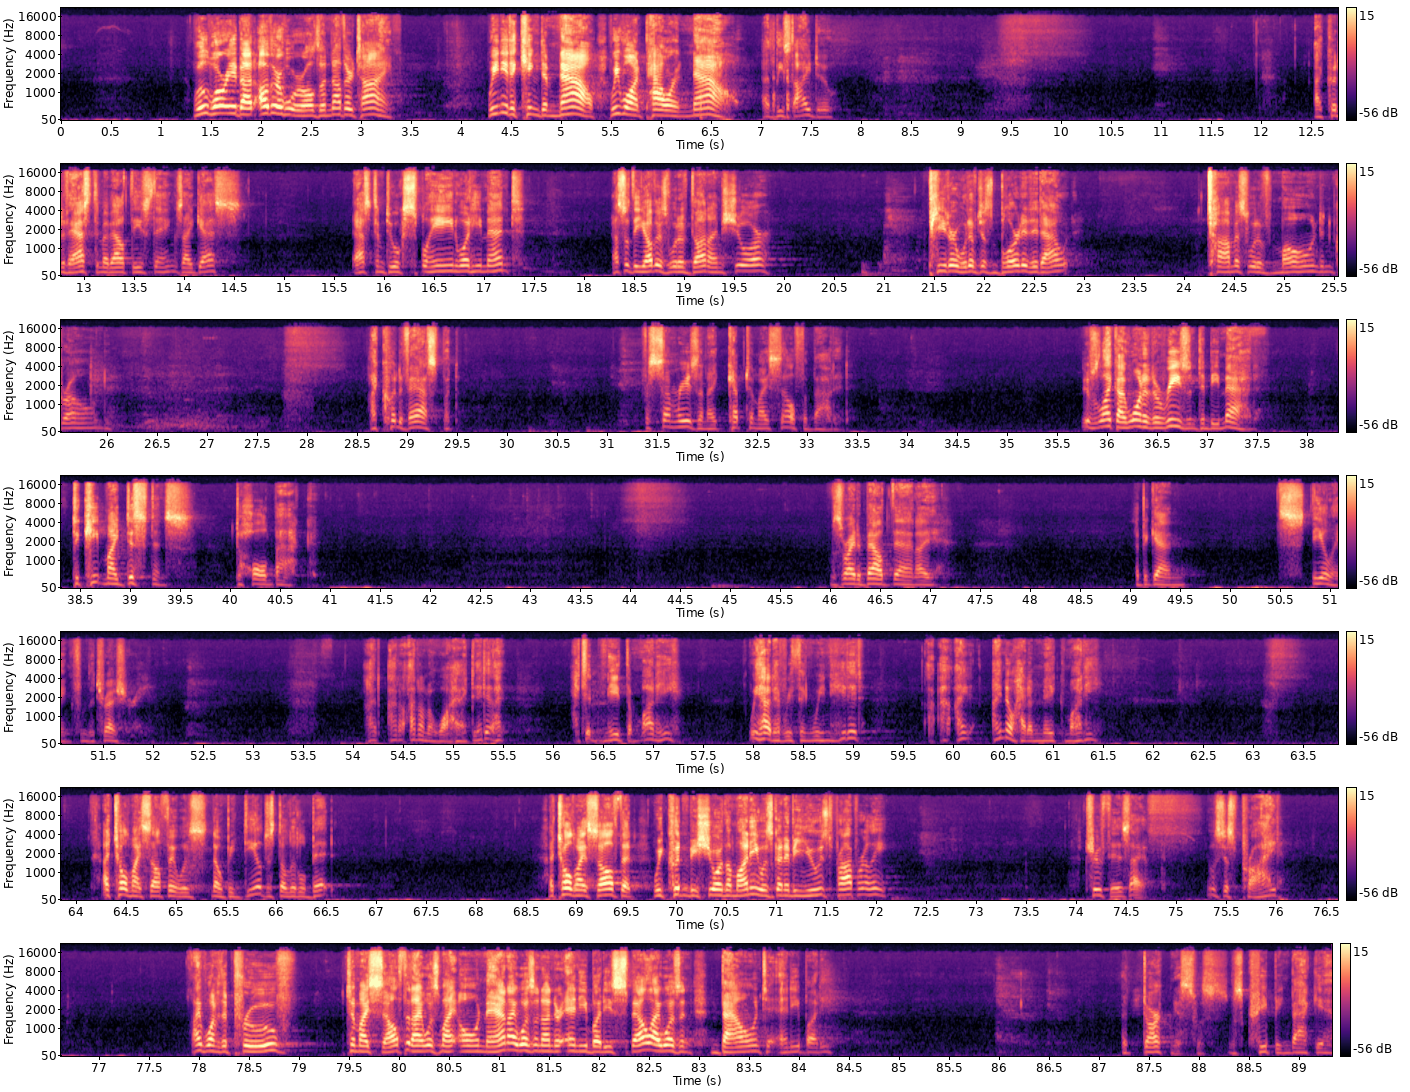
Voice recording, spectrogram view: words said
We'll worry about other worlds another time. We need a kingdom now. We want power now. At least I do. I could have asked him about these things, I guess. Asked him to explain what he meant. That's what the others would have done, I'm sure. Peter would have just blurted it out. Thomas would have moaned and groaned. I could have asked, but for some reason I kept to myself about it. It was like I wanted a reason to be mad, to keep my distance, to hold back. It was right about then I, I began stealing from the treasury. I, I, I don't know why I did it. I, I didn't need the money. We had everything we needed. I, I, I know how to make money. I told myself it was no big deal, just a little bit. I told myself that we couldn't be sure the money was going to be used properly. Truth is, I, it was just pride. I wanted to prove to myself that I was my own man. I wasn't under anybody's spell, I wasn't bound to anybody. But darkness was, was creeping back in.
